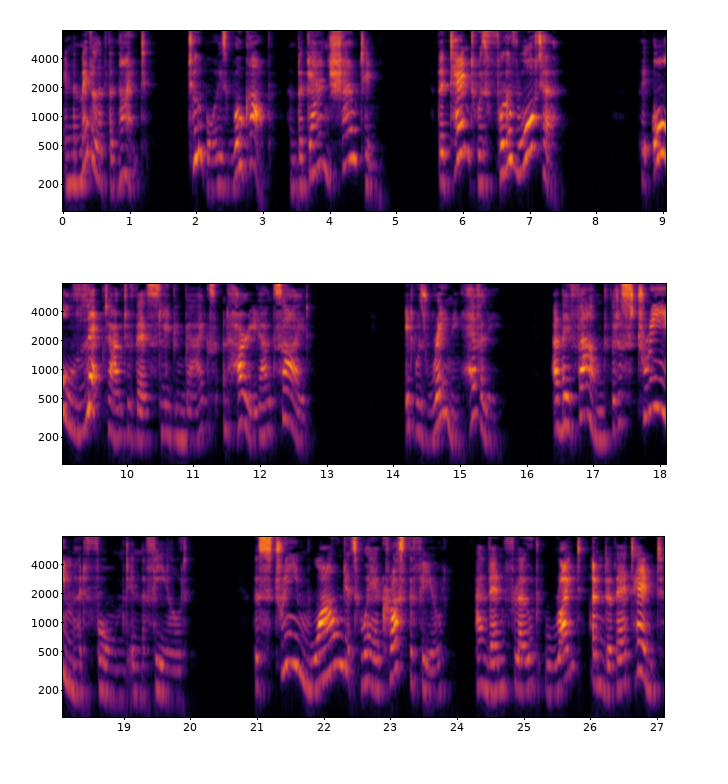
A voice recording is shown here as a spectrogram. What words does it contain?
In the middle of the night, two boys woke up and began shouting. The tent was full of water. They all leapt out of their sleeping bags and hurried outside. It was raining heavily, and they found that a stream had formed in the field the stream wound its way across the field and then flowed right under their tent.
